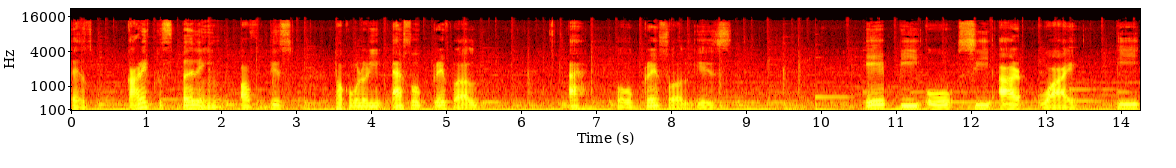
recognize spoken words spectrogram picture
the correct spelling of this vocabulary apocryphal apocryphal is a p o c r y P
